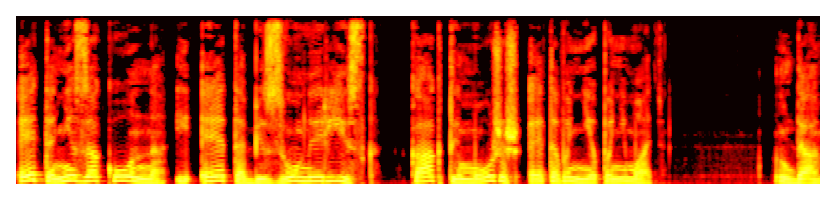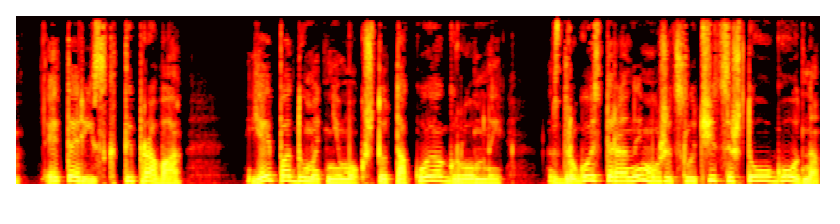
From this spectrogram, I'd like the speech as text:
Это незаконно, и это безумный риск. Как ты можешь этого не понимать? «Да, это риск, ты права. Я и подумать не мог, что такой огромный. С другой стороны, может случиться что угодно.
